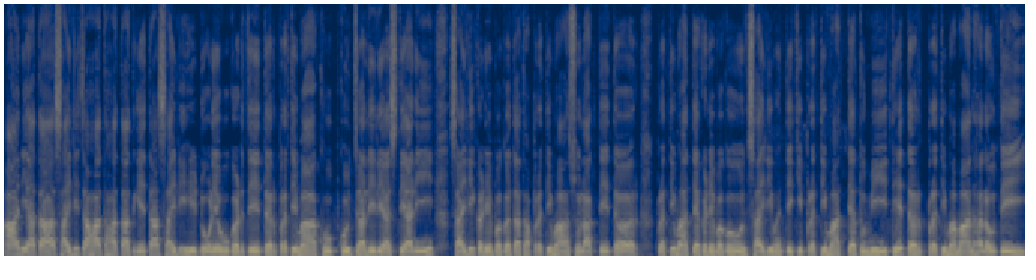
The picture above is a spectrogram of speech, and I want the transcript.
आणि आता सायलीचा हात हातात घेता सायली ही डोळे उघडते तर प्रतिमा खूप खुश झालेली असते आणि सायलीकडे बघत आता प्रतिमा हसू लागते. तर प्रतिमा आत्याकडे बघून सायली म्हणते की प्रतिमा आत्या तुम्ही इथे? तर प्रतिमा मान हलवते.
